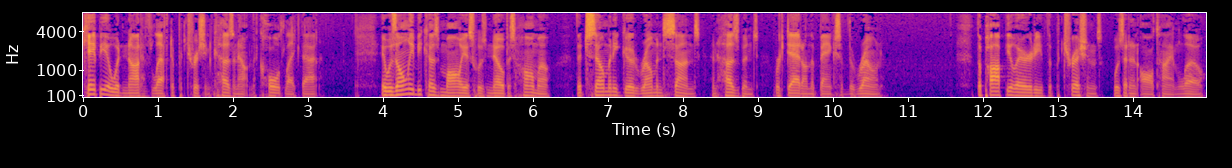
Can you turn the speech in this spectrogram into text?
Caepio would not have left a patrician cousin out in the cold like that. It was only because Mallius was novus homo that so many good Roman sons and husbands were dead on the banks of the Rhone. The popularity of the patricians was at an all-time low.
